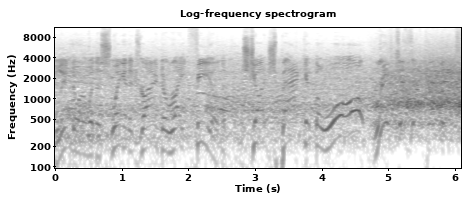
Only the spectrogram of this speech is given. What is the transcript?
Lindor with a swing and a drive to right field. Judge back at the wall, reaches up and makes the catch.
